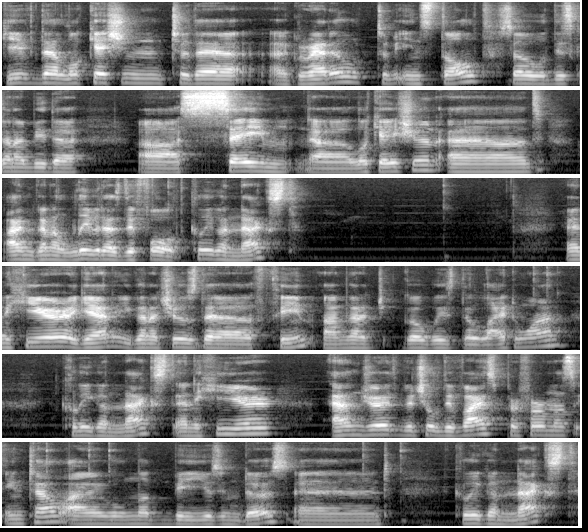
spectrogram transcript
give the location to the uh, Gradle to be installed. So this gonna be the uh, same uh, location. And I'm gonna leave it as default. Click on next. And here again you're gonna choose the theme. I'm gonna go with the light one. Click on next. And here Android virtual device performance Intel. I will not be using those. And click on next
